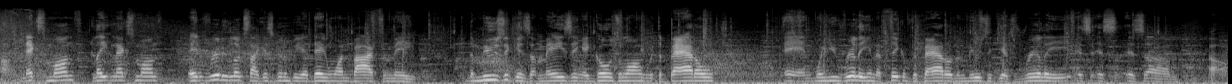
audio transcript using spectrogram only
uh, next month, late next month, it really looks like it's going to be a day one buy for me. The music is amazing. It goes along with the battle. And when you're really in the thick of the battle, the music gets really, it's, it's, it's um, uh,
